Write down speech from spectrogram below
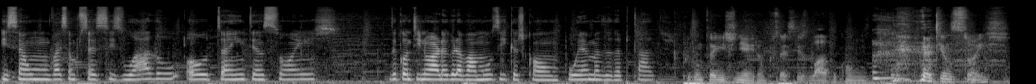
Isso é um, vai ser um processo isolado ou tem intenções de continuar a gravar músicas com poemas adaptados? Pergunta a engenheiro, um processo isolado com tensões.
